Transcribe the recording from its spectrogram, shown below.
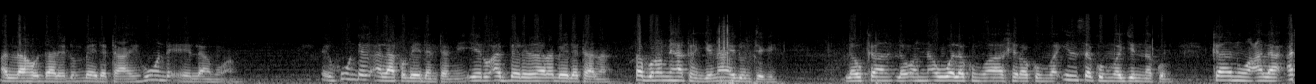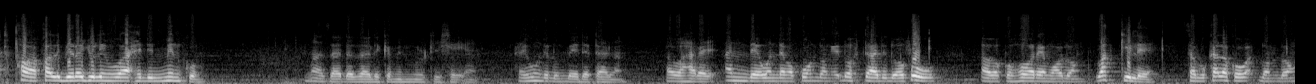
allahu daale ɗum ɓeydata e hunde e laamu am. e hunde ala ko ɓeydantami yeru abbere sara ɓeydata lan. Saabu noon mi ha ton jina e ɗum tigi. Law kan law anna awalakum wa akhirakum wa insakum wa jinnakum kanu ala atqa qalbi rajulin wahidin minkum. Ma zada dhalika min mulki chey an hay hunde ɗum ɓeydata lan. Awa haray ande wondema kon ɗon e ɗoftade ɗo fo awa ko hoore moɗon wakkile. Saabu kala ko waɗɗon ɗon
